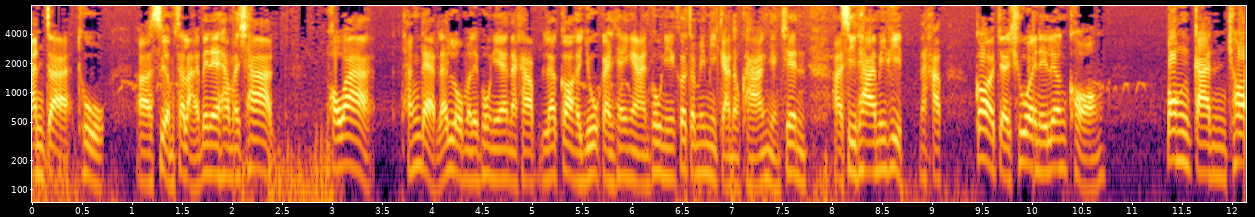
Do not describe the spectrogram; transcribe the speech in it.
มันจะถูกเเสื่อมสลายไปในธรรมชาติ เพราะว่าทั้งแดดและลมอะไรพวกนี้นะครับ แล้วก็อายุการใช้งานพวกนี้ก็จะไม่มีการตกค้าง อย่างเช่นซีทามิพิดนะครับ ก็จะช่วยในเรื่องของป้องกันช่อ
